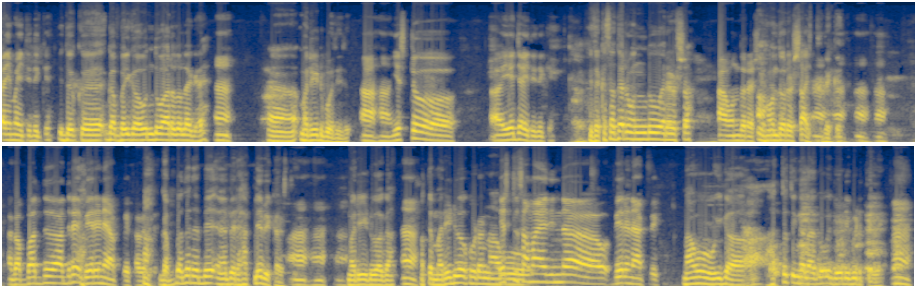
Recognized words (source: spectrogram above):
ಟೈಮ್ ಆಯ್ತು ಇದಕ್ಕೆ? ಇದಕ್ಕೆ ಗಬ್ಬ ಈಗ ಒಂದು ವಾರದೊಳಗೆ ಮರಿ ಇಡ್ಬೋದು ಇದು. ಹಾ ಹಾ. ಎಷ್ಟು ಏಜ್ ಆಯ್ತು ಇದಕ್ಕೆ? ಇದಕ್ಕೆ ಸದರ್ ಒಂದೂವರೆ ವರ್ಷ. ಹಾ ವರ್ಷ ಆ, ಒಂದೂವರೆ ವರ್ಷ ಆಯ್ತು ಇದಕ್ಕೆ. ಗಬ್ಬದ್ ಹಾ. ಗಬ್ಬದ್ದು ಆದ್ರೆ ಬೇರೆನೆ ಹಾಕ್ಬೇಕಾಗುತ್ತೆ. ಗಬ್ಬದರೆ ಬೇ- ಬೇರೆ ಹಾಕ್ಲೇಬೇಕಾಗ್ತದೆ ಹಾ ಹಾ ಹಾ. ಮರಿ ಇಡುವಾಗ. ಹಾ. ಮತ್ತೆ ಮರಿ ಇಡುವಾಗ ಕೂಡ ನಾವು ಎಷ್ಟು ಸಮಯದಿಂದ ಬೇರೆನೆ ಹಾಕ್ಬೇಕು? ನಾವು ಈಗ ಹತ್ತು ತಿಂಗಳಾಗುವ ಜೋಡಿ ಬಿಡ್ತೇವೆ. ಹಾ.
